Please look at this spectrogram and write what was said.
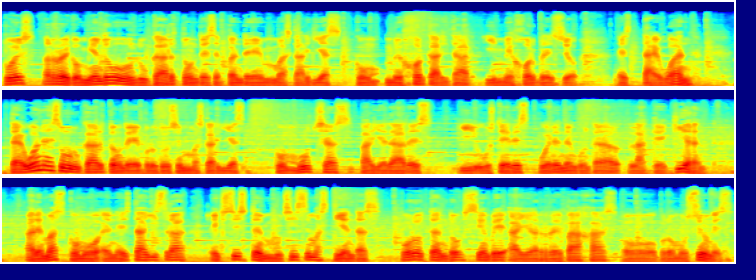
Pues recomiendo un lugar donde se venden mascarillas con mejor calidad y mejor precio. Es Taiwán. Taiwán es un lugar donde producen mascarillas con muchas variedades y ustedes pueden encontrar la que quieran. Además, como en esta isla existen muchísimas tiendas, por lo tanto siempre hay rebajas o promociones.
